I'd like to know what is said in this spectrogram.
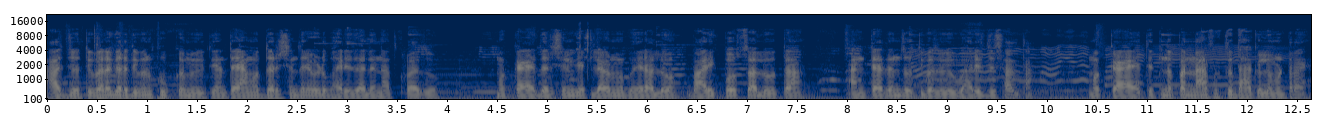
आज ज्योतिबाला गर्दी पण खूप कमी होती आणि त्यामुळे दर्शन तर एवढं भारी झालं नाथ खुळाचं. मग काय दर्शन घेतल्यावर मग बाहेर आलो. बारीक पाऊस चालू होता. आणि त्यात आणि ज्योतिबाचा व्यू भारीच दिसालता. मग काय तिथनं पन्हाळा फक्त दहा किलोमीटर आहे.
